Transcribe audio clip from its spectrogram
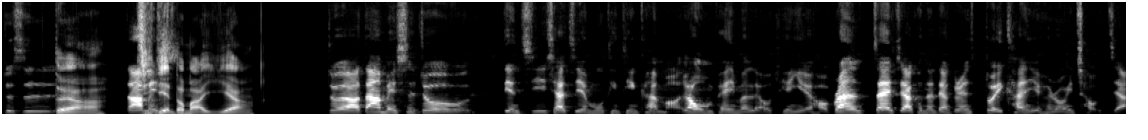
就是对啊，大家几点都嘛一样。对啊，大家没事就点击一下节目听听看嘛，让我们陪你们聊天也好，不然在家可能两个人对看也很容易吵架。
